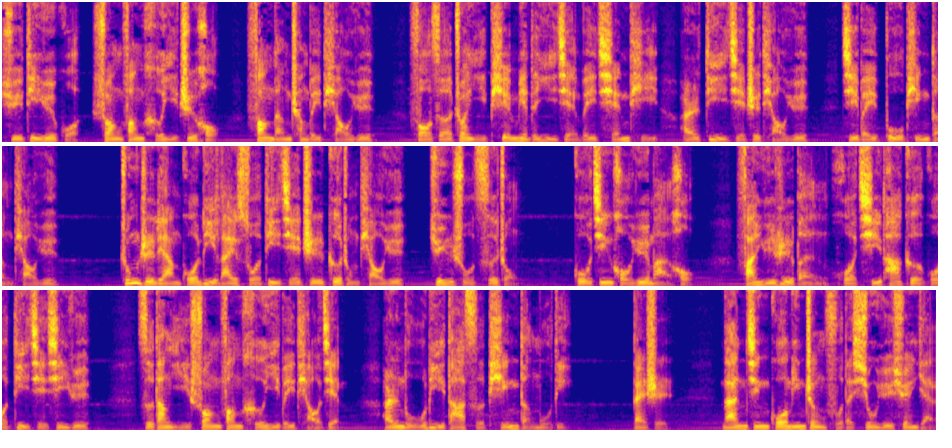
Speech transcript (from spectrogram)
需缔约国双方合意之后方能成为条约，否则专以片面的意见为前提而缔结之条约，即为不平等条约。中日两国历来所缔结之各种条约，均属此种。”故今后约满后，凡与日本或其他各国缔结新约，自当以双方合意为条件，而努力达此平等目的。但是，南京国民政府的修约宣言，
